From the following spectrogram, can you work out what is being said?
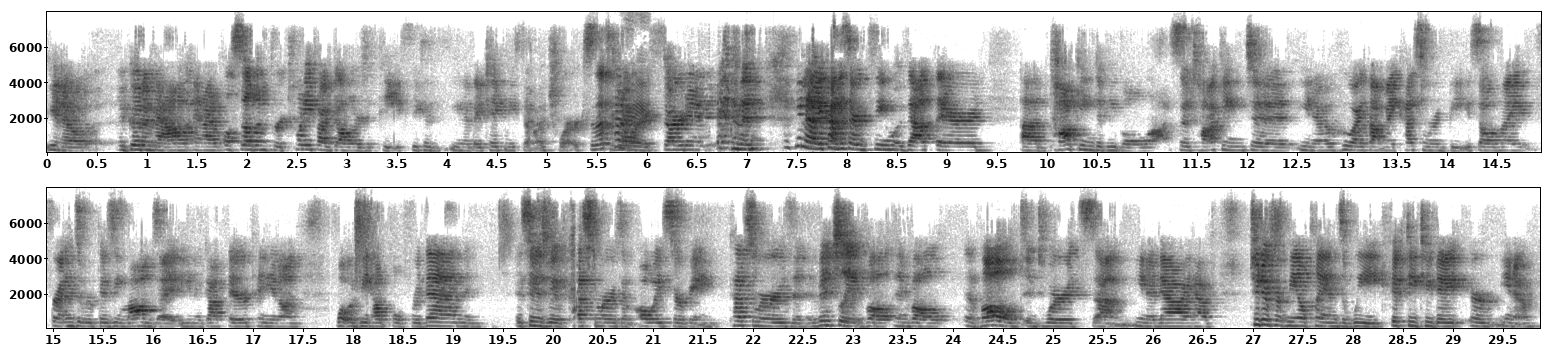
you know, a good amount. And I'll sell them for $25 a piece because, you know, they take me so much work. So that's kind right. of where I started. And then, you know, I kind of started seeing what was out there and um, talking to people a lot. So talking to, you know, who I thought my customer would be. So all my friends that were busy moms, I, you know, got their opinion on what would be helpful for them. And as soon as we have customers, I'm always serving customers. And eventually it evol- evol- evolved into where it's, um, you know, now I have two different meal plans a week, 52 days, or, you know,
